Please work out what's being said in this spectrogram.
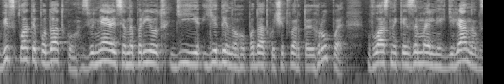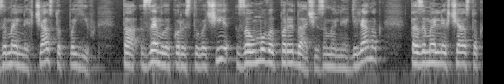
Від сплати податку звільняються на період дії єдиного податку четвертої групи власники земельних ділянок, земельних часток, паїв та землекористувачі за умови передачі земельних ділянок та земельних часток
